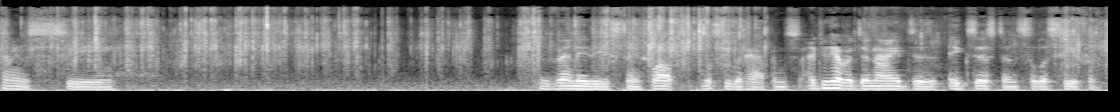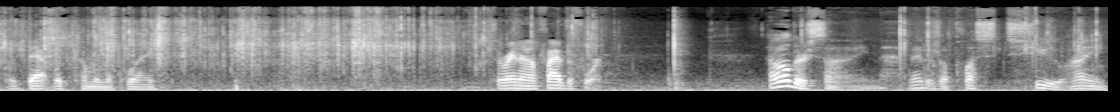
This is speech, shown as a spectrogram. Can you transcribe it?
Trying to see if any of these things. Well, we'll see what happens. I do have a denied existence, so let's see if, if that would come into play. So right now, five to four. Elder sign. That is a plus two. I am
